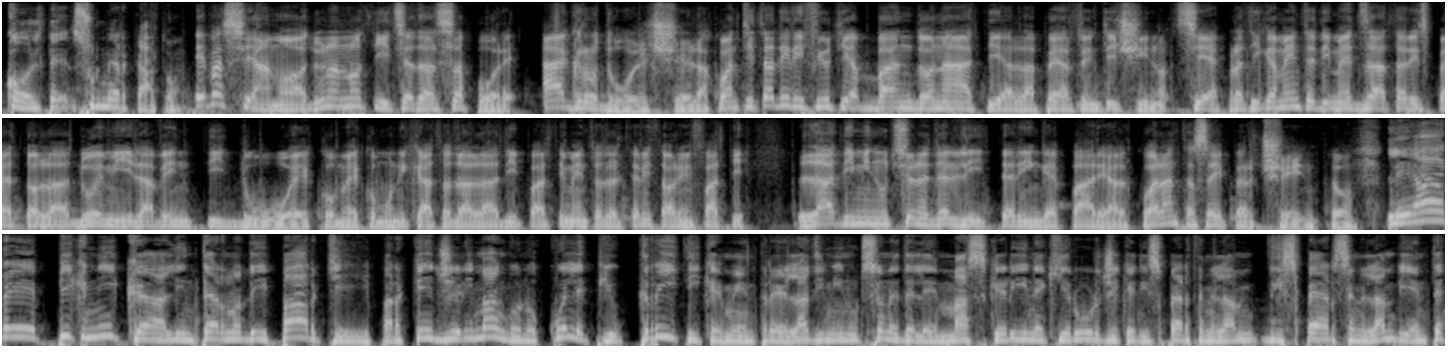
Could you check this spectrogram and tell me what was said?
colte sul mercato. E passiamo ad una notizia dal sapore agrodolce. La quantità di rifiuti abbandonati all'aperto in Ticino si è praticamente dimezzata rispetto al 2022. Come comunicato dal Dipartimento del Territorio, infatti, la diminuzione del littering è pari al 46%. Le aree picnic all'interno dei parchi, i parcheggi rimangono quelle più critiche, mentre la diminuzione delle mascherine chirurgiche disperse nell'ambiente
